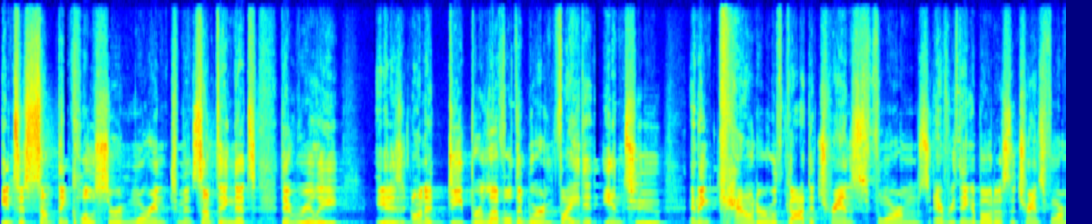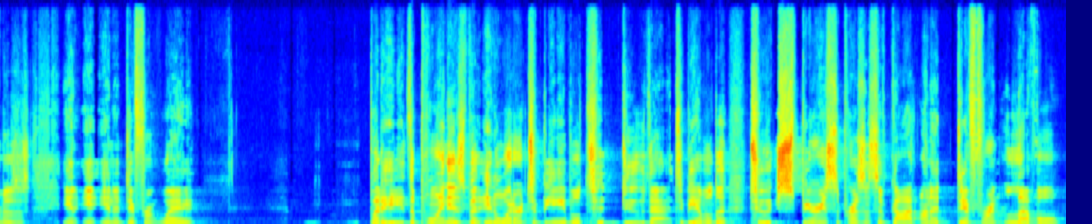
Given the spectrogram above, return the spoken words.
into something closer and more intimate, something that's, that really is on a deeper level, that we're invited into an encounter with God that transforms everything about us, that transforms us in, in, in a different way. But it, the point is, but in order to be able to do that, to be able to, to experience the presence of God on a different level,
